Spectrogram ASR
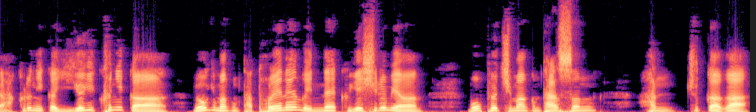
야 그러니까 이격이 크니까 여기만큼 다 토해내는 거 있네. 그게 싫으면 목표치만큼 달성한 주가가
